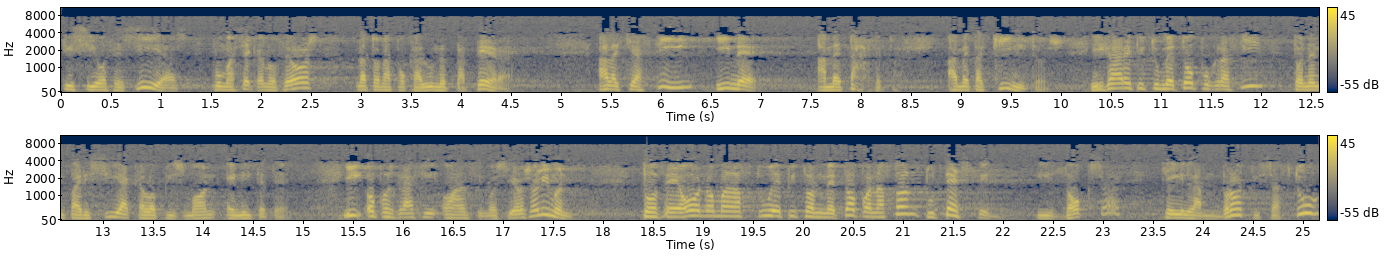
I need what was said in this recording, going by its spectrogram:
της υιοθεσίας που μας έκανε ο Θεός να τον αποκαλούμε πατέρα. Αλλά και αυτή είναι αμετάθετος αμετακίνητος. Η γάρεπη του μετόπου γραφή των εν παρησία καλοπισμών ενίτεται ή όπως γράφει ο άνθιμος Ιεροσολύμων το δε όνομα αυτού επί των μετόπων αυτών του τέστην. Η δόξα και η λαμπρότης αυτού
